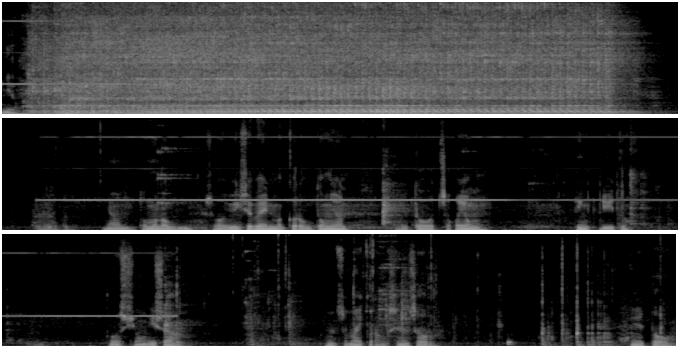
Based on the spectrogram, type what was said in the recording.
Yung yan, tumunog. So, ibig sabihin, magkarugtong yan. Ito at saka yung pink dito. Tapos yung isa, dun sa may sensor. Ito,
